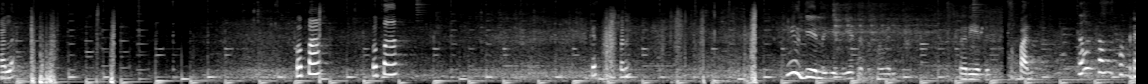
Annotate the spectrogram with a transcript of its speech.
आला? पप्पा पप्पा पटकन हे गेलं गेलं येतं पप्पा वरी वरी येतं पप्पा आले. थांब, थांब, पप्पा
